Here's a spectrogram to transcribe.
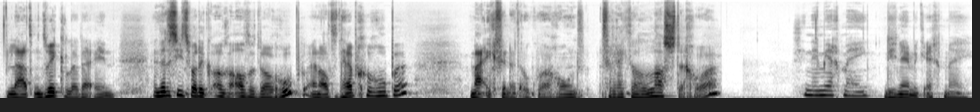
laat ontwikkelen daarin. En dat is iets wat ik ook altijd wel roep en altijd heb geroepen. Maar ik vind het ook wel gewoon verrekte lastig hoor. Dus die neem je echt mee. Die neem ik echt mee.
